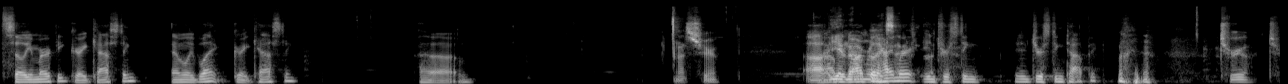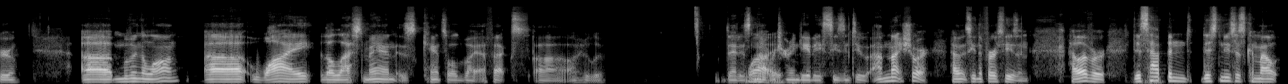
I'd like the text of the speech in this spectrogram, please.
Cillian Murphy, great casting. Emily Blunt, great casting. Um, that's true. Uh, yeah, no, I'm really Oppenheimer, for interesting, interesting topic. True, true. Uh, moving along, uh, why The Last Man is canceled by FX uh, on Hulu. That is Why? not returning to get a season two. I'm not sure. Haven't seen the first season. However, this happened. This news has come out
